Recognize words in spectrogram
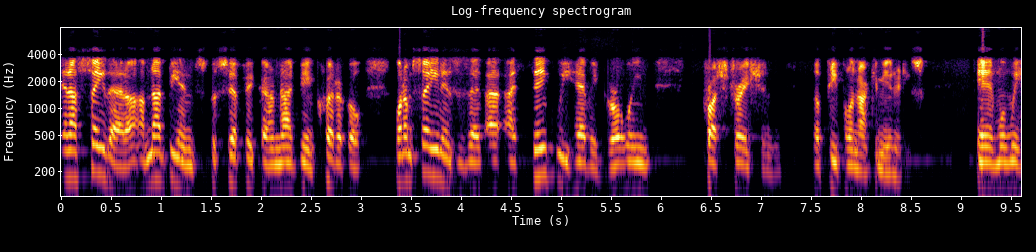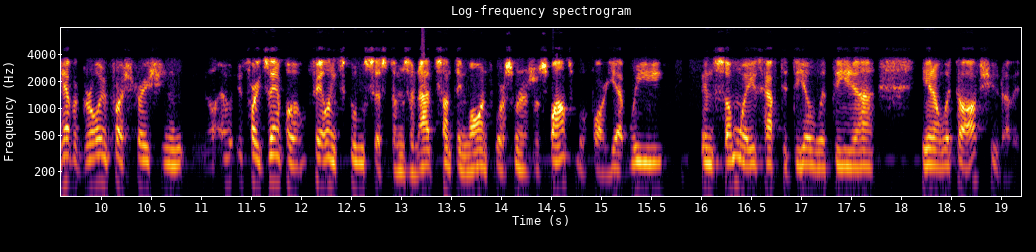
And I say that I'm not being specific. I'm not being critical. What I'm saying is, is that I, I think we have a growing frustration of people in our communities. And when we have a growing frustration, for example, failing school systems are not something law enforcement is responsible for. Yet we, in some ways, have to deal with the, uh, you know, with the offshoot of it.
